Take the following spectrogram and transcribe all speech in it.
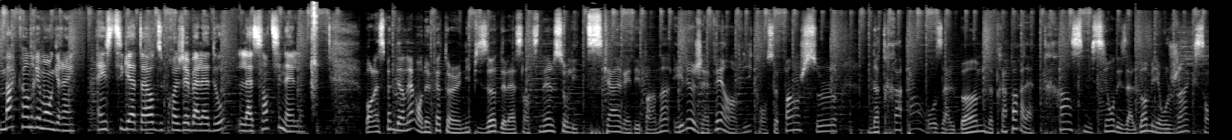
Marc-André Mongrain, instigateur du projet Balado La Sentinelle. Bon, la semaine dernière, on a fait un épisode de La Sentinelle sur les disquaires indépendants et là, j'avais envie qu'on se penche sur notre rapport aux albums, notre rapport à la transmission des albums et aux gens qui sont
